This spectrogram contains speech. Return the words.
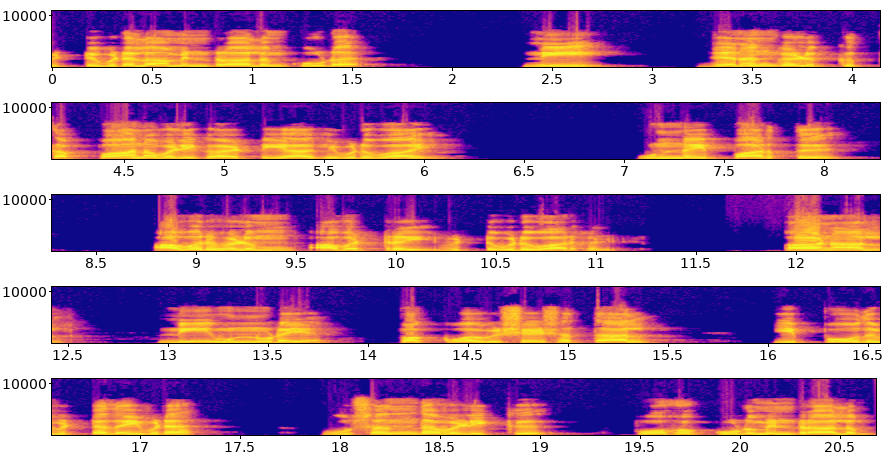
விட்டுவிடலாமென்றாலும் கூட நீ ஜனங்களுக்கு தப்பான வழிகாட்டியாகிவிடுவாய். உன்னை பார்த்து அவர்களும் அவற்றை விட்டுவிடுவார்கள். ஆனால் நீ உன்னுடைய பக்குவ விசேஷத்தால் இப்போது விட்டதை விட உசந்த வழிக்கு போகக்கூடுமென்றாலும்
